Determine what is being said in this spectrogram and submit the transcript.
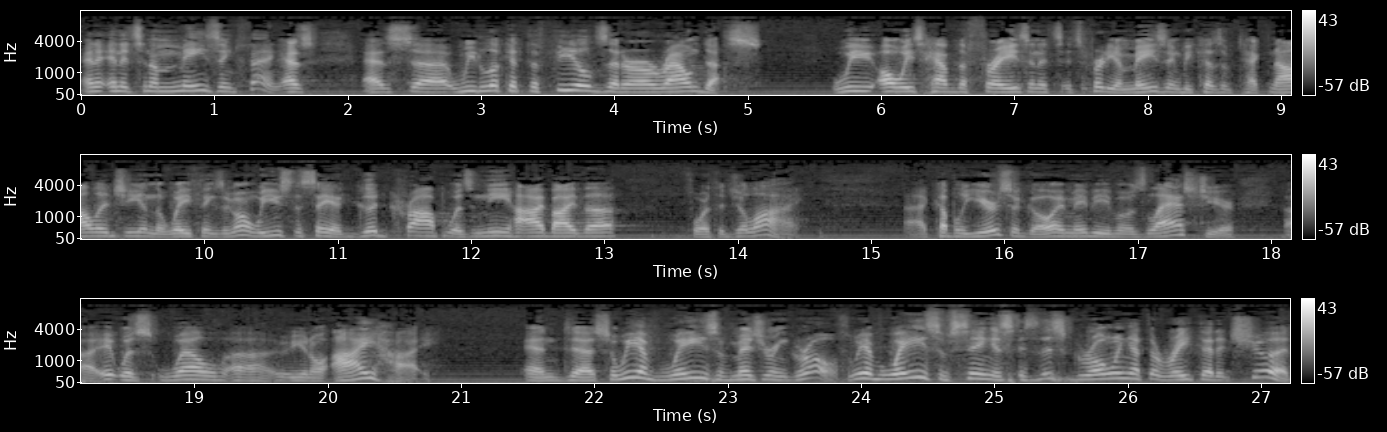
And, and it's an amazing thing. As, as uh, we look at the fields that are around us, we always have the phrase, and it's, it's pretty amazing because of technology and the way things are going. We used to say a good crop was knee high by the 4th of July. Uh, a couple of years ago, and maybe even it was last year, uh, it was well, uh, you know, eye high. And uh, so we have ways of measuring growth. We have ways of seeing is, is this growing at the rate that it should?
